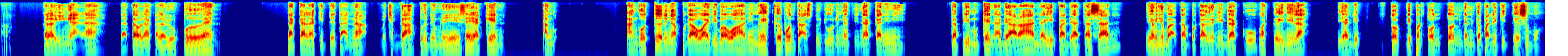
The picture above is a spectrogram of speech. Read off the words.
Uh, kalau ingat lah. Tak tahulah kalau lupa kan. Takkanlah kita tak nak mencegah apa benda ni. Saya yakin anggota dengan pegawai di bawah ni mereka pun tak setuju dengan tindakan ini. Tapi mungkin ada arahan daripada atasan yang menyebabkan perkara ini berlaku, maka inilah yang dipertontonkan kepada kita semua.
